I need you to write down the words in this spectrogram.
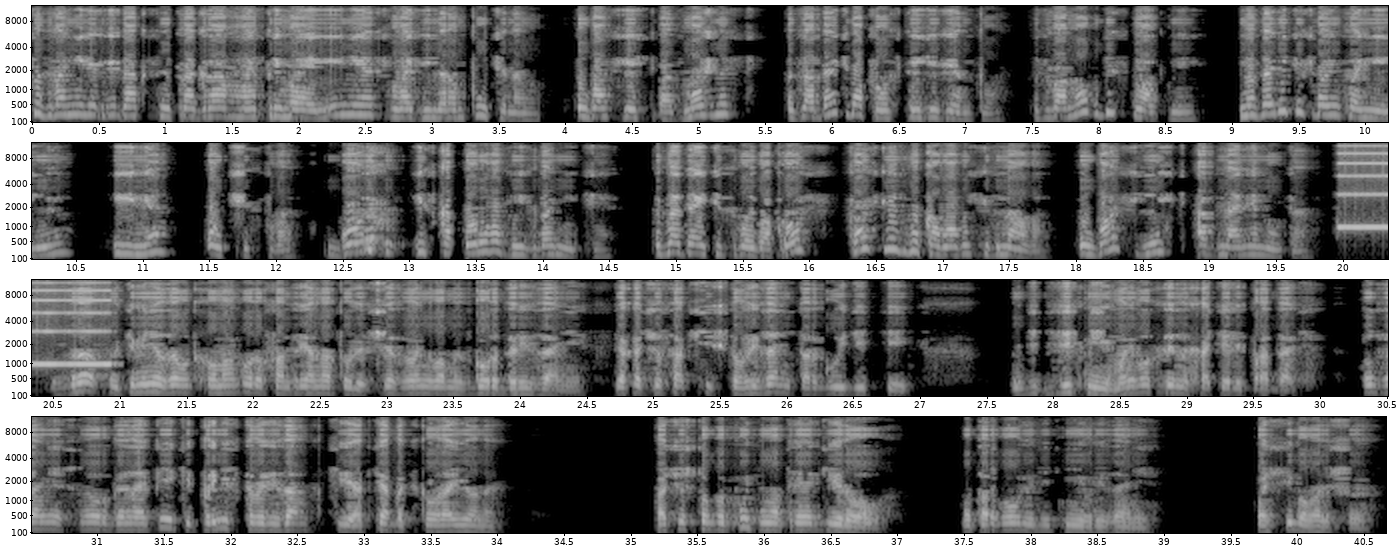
Позвонили в редакцию программы «Прямая линия» с Владимиром Путиным. У вас есть возможность задать вопрос президенту. Звонок бесплатный. Назовите свою фамилию, имя, отчество, город, из которого вы звоните. Задайте свой вопрос после звукового сигнала. У вас есть одна минута. Здравствуйте, меня зовут Холмогоров Андрей Анатольевич. Я звоню вам из города Рязани. Я хочу сообщить, что в Рязани торгуют детей. Детьми. Моего сына хотели продать. Тут замешаны органы опеки, приставы Рязанские, Октябрьского района. Хочу, чтобы Путин отреагировал на торговлю детьми в Рязани. Спасибо большое.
